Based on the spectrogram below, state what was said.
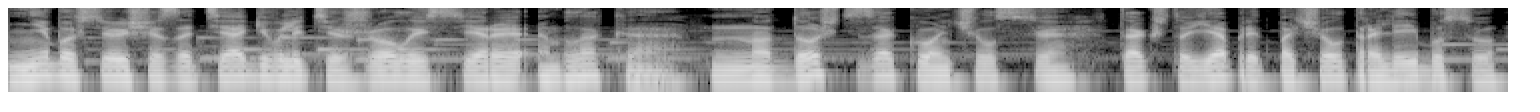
Небо все еще затягивали тяжелые серые облака, но дождь закончился, так что я предпочел троллейбусу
